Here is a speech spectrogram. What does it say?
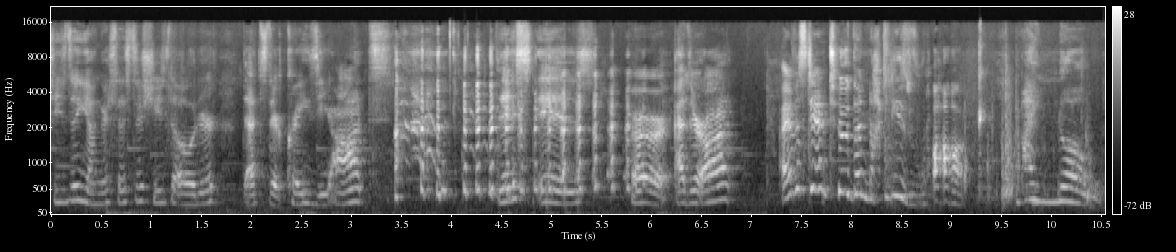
She's the younger sister, she's the older. That's their crazy aunt. this is her. As her aunt, I have a stand to the 90s rock. I know.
